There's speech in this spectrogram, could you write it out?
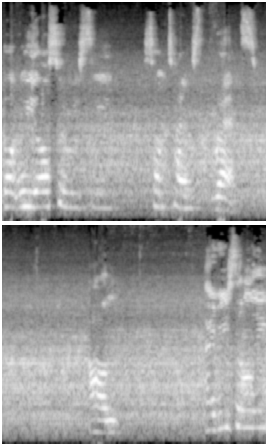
but we also receive sometimes threats. Um, I recently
